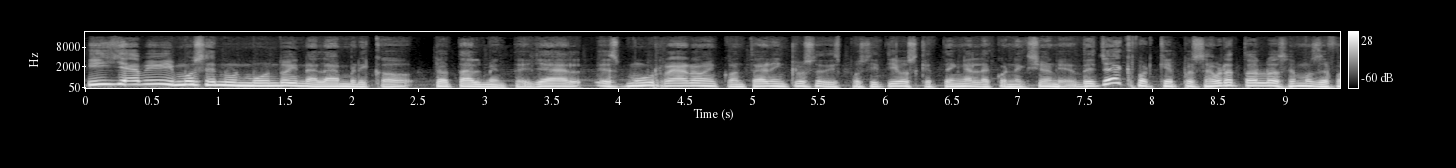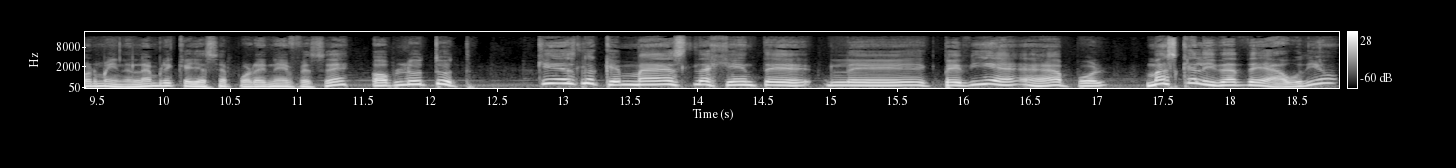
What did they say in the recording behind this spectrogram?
Y ya vivimos en un mundo inalámbrico totalmente. Ya es muy raro encontrar incluso dispositivos que tengan la conexión de jack, porque pues ahora todo lo hacemos de forma inalámbrica, ya sea por NFC o Bluetooth. ¿Qué es lo que más la gente le pedía a Apple más calidad de audio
